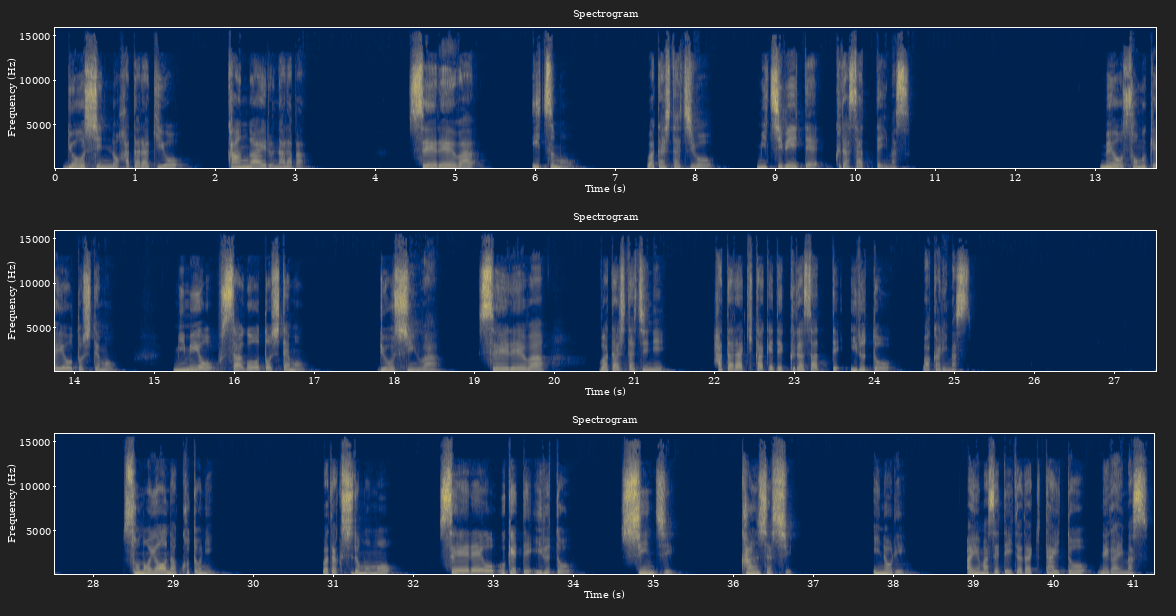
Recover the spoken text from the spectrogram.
両親の働きを考えるならば精霊はいつも私たちを導いてくださっています目を背けようとしても耳を塞ごうとしても両親は精霊は私たちに働きかけてくださっているとわかります。そのようなことに私どもも精霊を受けていると信じ感謝し祈り歩ませていただきたいと願います。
